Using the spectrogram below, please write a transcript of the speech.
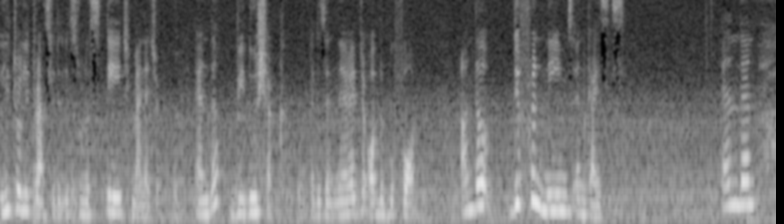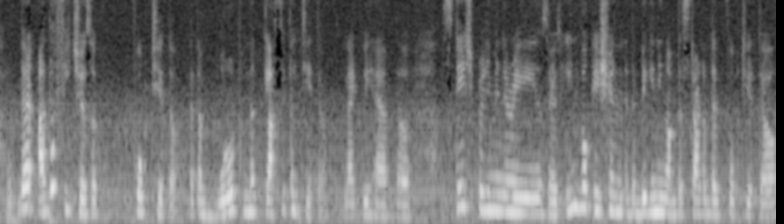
literally translated is known as stage manager, and the Vidushak, that is a narrator or the buffoon, under different names and guises. And then there are other features of folk theatre that are borrowed from the classical theatre, like we have the stage preliminaries, there's invocation at the beginning of the start of the folk theatre,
